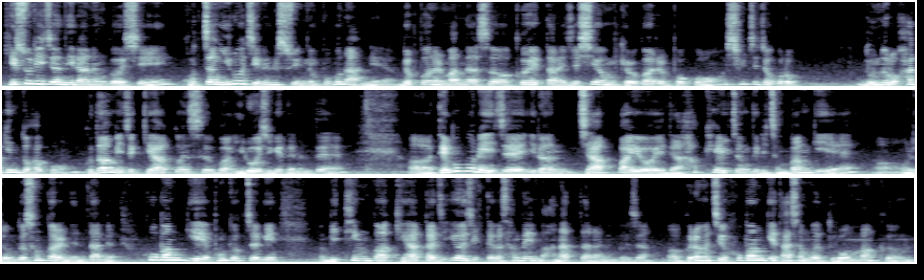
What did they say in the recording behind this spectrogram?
기술 이전이라는 것이 곧장 이루어질 수 있는 부분은 아니에요. 몇 번을 만나서 그에 따른 이제 시험 결과를 보고 실질적으로 눈으로 확인도 하고 그 다음에 이제 계약 건수가 이루어지게 되는데 어, 대부분의 이제 이런 제약바이오에 대한 학회 일정들이 전반기에 어, 느 정도 성과를 낸다면 후반기에 본격적인 미팅과 계약까지 이어질 때가 상당히 많았다라는 거죠. 어, 그러면 지금 후반기에 다시 한번 들어온 만큼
